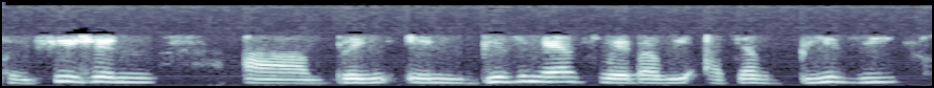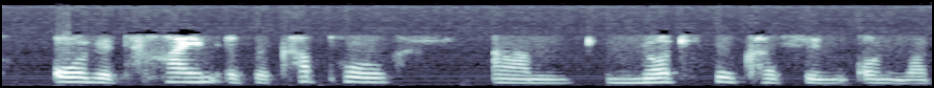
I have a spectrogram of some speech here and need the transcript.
confusion, uh, bring in business whereby we are just busy all the time as a couple, um, not focusing on what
